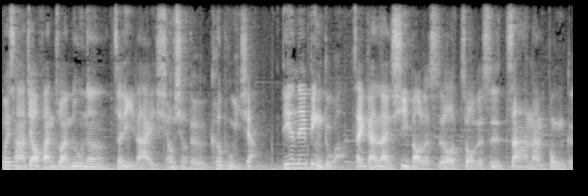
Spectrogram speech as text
为啥叫反转录呢？这里来小小的科普一下，DNA 病毒啊，在感染细胞的时候走的是渣男风格，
